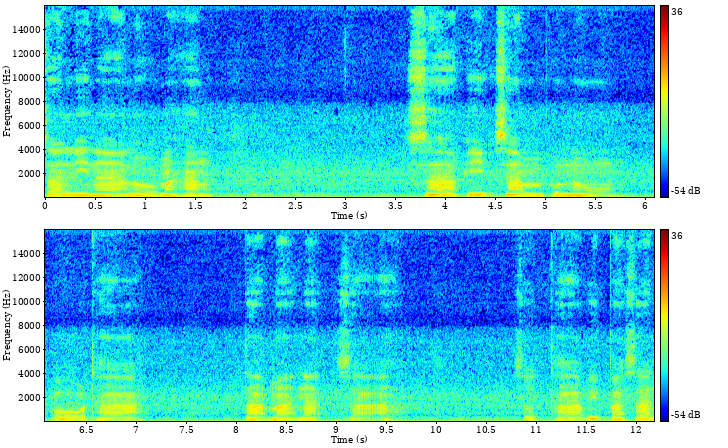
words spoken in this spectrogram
สันลีนาโลมหังสาภิสัมพุโน โอทาตามะนะสา สุทธาวิปัสสัน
